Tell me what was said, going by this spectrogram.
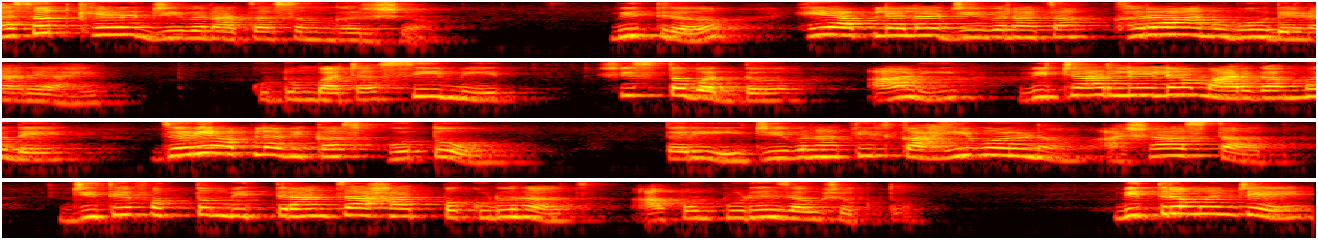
हसत खेळत जीवनाचा संघर्ष. मित्र हे आपल्याला जीवनाचा खरा अनुभव देणारे आहेत. कुटुंबाच्या सीमित शिस्तबद्ध आणि विचारलेल्या मार्गांमध्ये जरी आपला विकास होतो तरी जीवनातील काही वळणं अशा असतात जिथे फक्त मित्रांचा हात पकडूनच आपण पुढे जाऊ शकतो. मित्र म्हणजे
